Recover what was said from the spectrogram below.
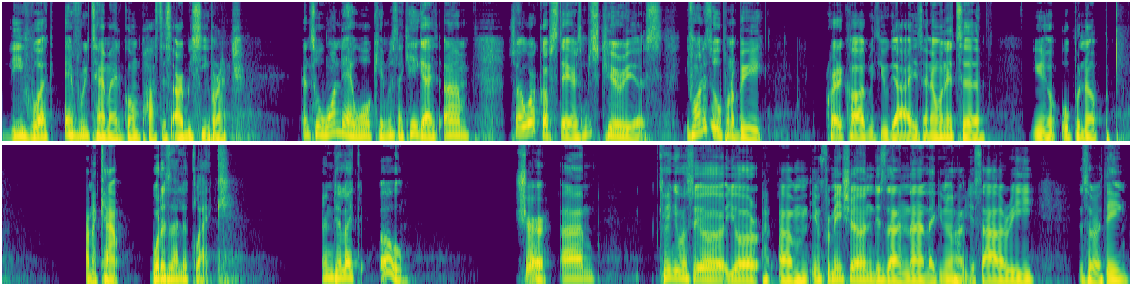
leave work every time I'd gone past this RBC branch. And so one day I walk in, was like, hey guys, um, so I work upstairs. I'm just curious. If I wanted to open up a credit card with you guys and I wanted to, you know, open up an account, what does that look like? And they're like, oh, sure. Um, can you give us your your um information, this, that, and that, like you know, have your salary, this sort of thing.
